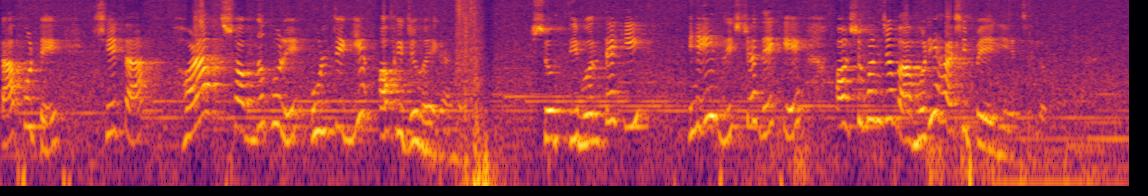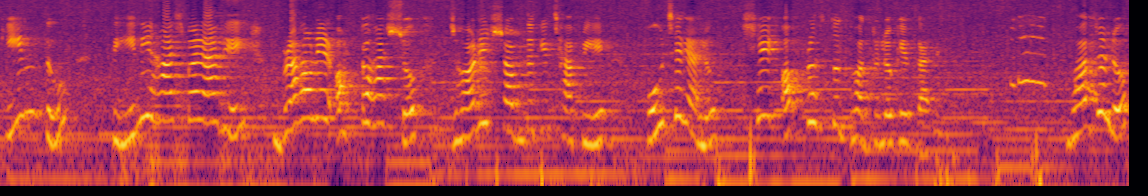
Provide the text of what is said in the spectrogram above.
দাপটে সেটা হঠাৎ শব্দ করে উল্টে গিয়ে অকেজো হয়ে গেল। সত্যি বলতে কি, এই দৃশ্য দেখে অশুভঞ্জ বাবুরই হাসি পেয়ে গিয়েছিল। কিন্তু তিনি হাসবার আগেই ব্রাউনের অট্টহাস্য ঝড়ের শব্দকে ছাপিয়ে পৌঁছে গেল সেই অপ্রস্তুত ভদ্রলোকের কানে। ভদ্রলোক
